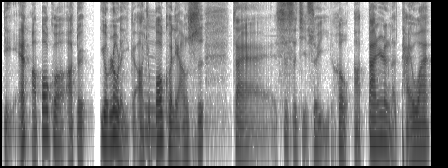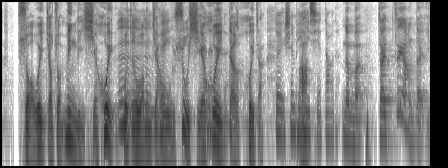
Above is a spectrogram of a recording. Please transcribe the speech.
点啊，包括啊，对，又漏了一个啊，就嗯包括梁师在四十几岁以后啊，担任了台湾所谓叫做命理协会，或者我们讲武术协会的会长。对，生平里写到的，那么在这样的一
